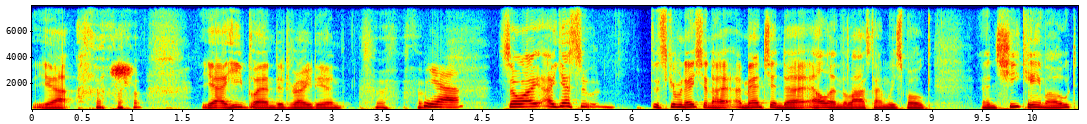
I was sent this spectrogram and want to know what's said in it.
Yeah, yeah, he blended right in. yeah, So I, I guess discrimination. I, I mentioned uh, Ellen the last time we spoke, and she came out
